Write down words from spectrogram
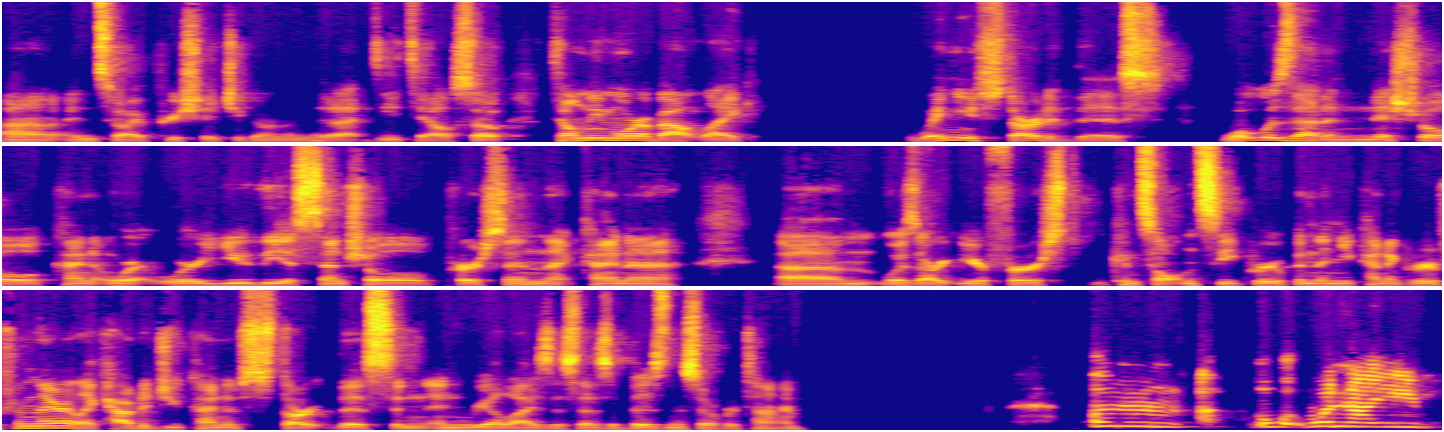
uh, and so i appreciate you going into that detail so tell me more about like when you started this what was that initial kind of were, were you the essential person that kind of um, was our your first consultancy group and then you kind of grew from there like how did you kind of start this and, and realize this as a business over time um when i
